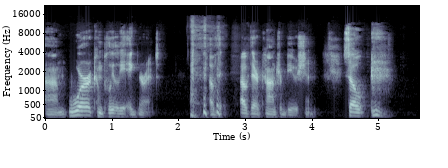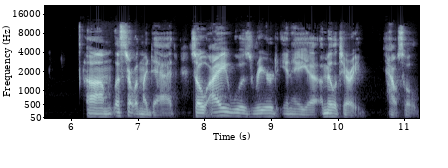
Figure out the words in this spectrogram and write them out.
um, were completely ignorant of the, of their contribution. So um, let's start with my dad. So i was reared in a, uh, a military household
